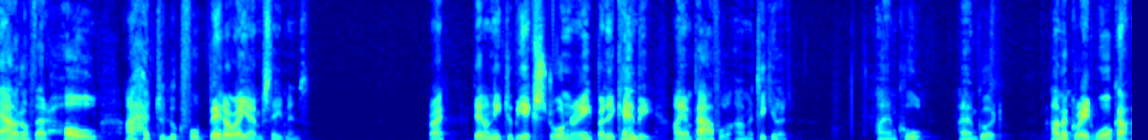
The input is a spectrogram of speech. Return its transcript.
out of that hole, I had to look for better I am statements. Right? They don't need to be extraordinary, but they can be. I am powerful. I'm articulate. I am cool. I am good. I'm a great walker.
